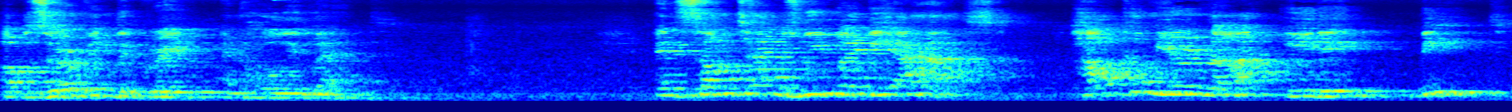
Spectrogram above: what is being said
observing the great and holy Lent. And sometimes we might be asked, how come you're not eating meat?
